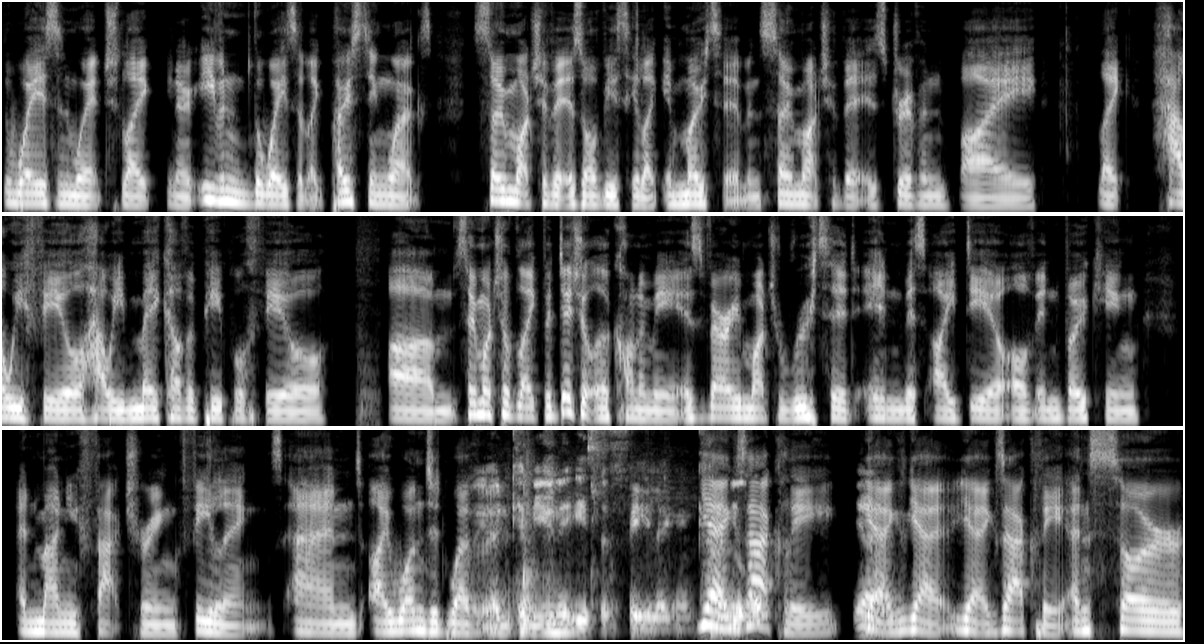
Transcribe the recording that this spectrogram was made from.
the ways in which like you know even the ways that like posting works so much of it is obviously like emotive and so much of it is driven by like how we feel how we make other people feel. Um so much of like the digital economy is very much rooted in this idea of invoking and manufacturing feelings and i wondered whether and communities of feeling yeah exactly yeah. yeah yeah yeah exactly and so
